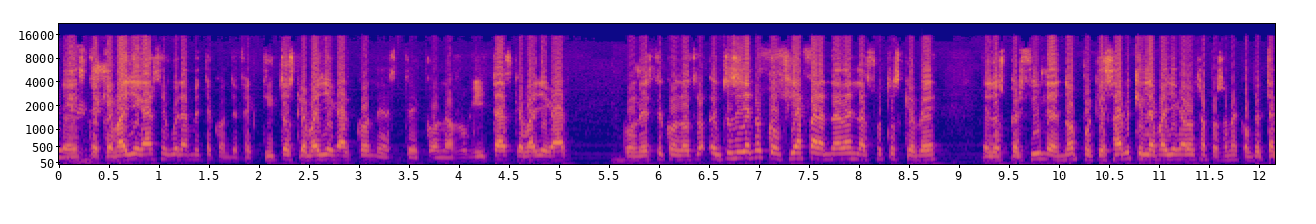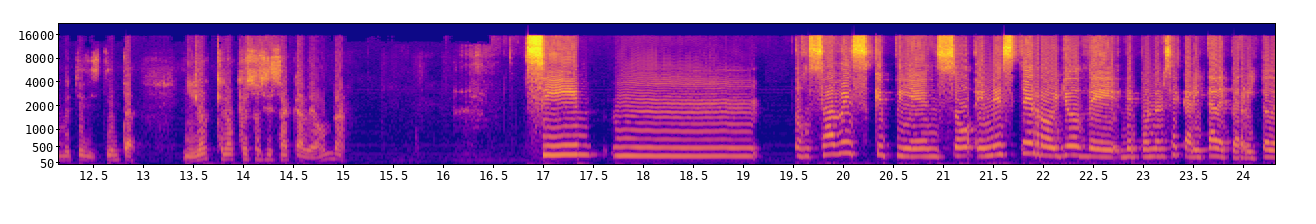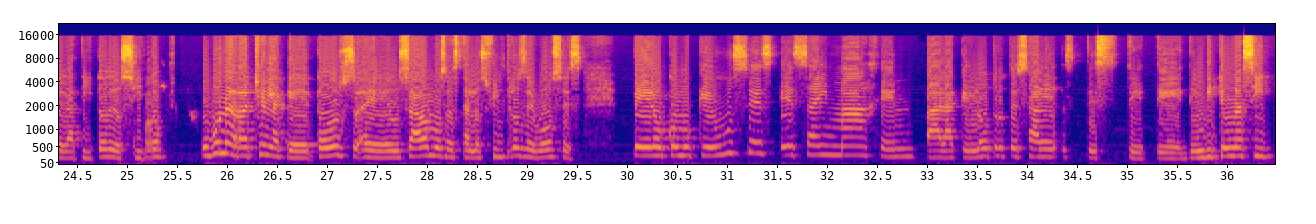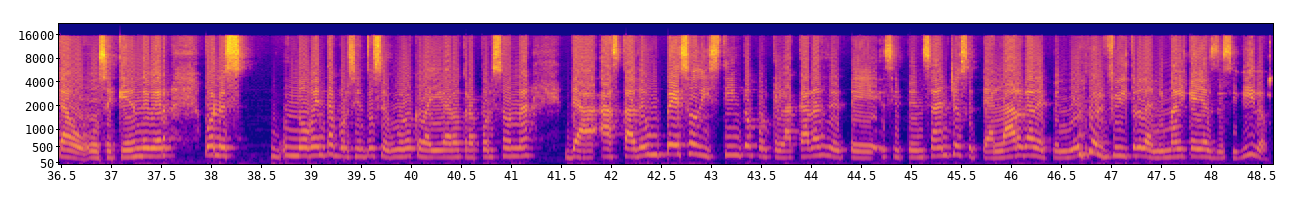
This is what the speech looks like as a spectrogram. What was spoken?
este que va a llegar seguramente con defectitos que va a llegar con este con arruguitas que va a llegar con esto y con lo otro entonces ya no confía para nada en las fotos que ve en los perfiles no porque sabe que le va a llegar otra persona completamente distinta. Y yo creo que eso sí saca de onda. Sí mmm ¿sabes qué pienso? En este rollo de, ponerse carita de perrito, de gatito, de osito, hubo una racha en la que todos eh, usábamos hasta los filtros de voces, pero como que uses esa imagen para que el otro te, sal, te, te, invite a una cita o, se queden de ver, bueno, es 90% seguro que va a llegar otra persona de hasta de un peso distinto porque la cara se te, se te ensancha o se te alarga dependiendo del filtro de animal que hayas decidido.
